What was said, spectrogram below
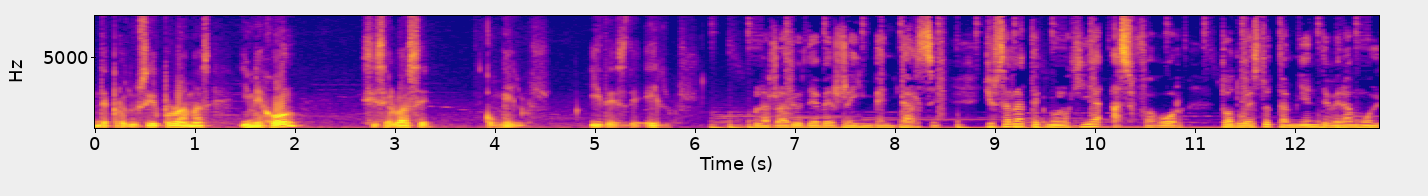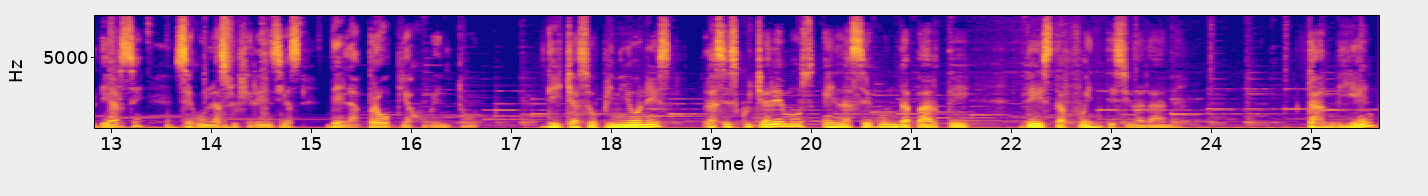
de producir programas y mejor si se lo hace con ellos y desde ellos. La radio debe reinventarse y usar la tecnología a su favor. Todo esto también deberá moldearse según las sugerencias de la propia juventud. Dichas opiniones las escucharemos en la segunda parte de esta fuente ciudadana. También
